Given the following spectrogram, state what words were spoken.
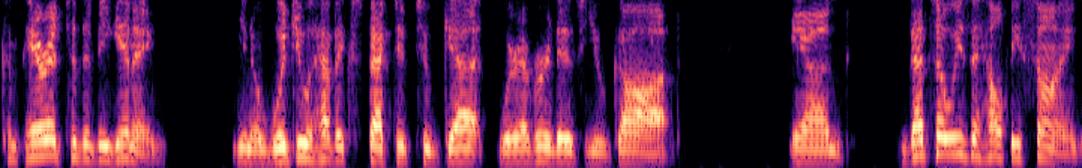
compare it to the beginning. You know, would you have expected to get wherever it is you got? And that's always a healthy sign.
